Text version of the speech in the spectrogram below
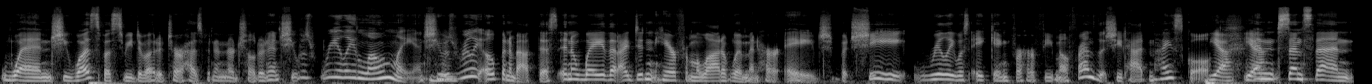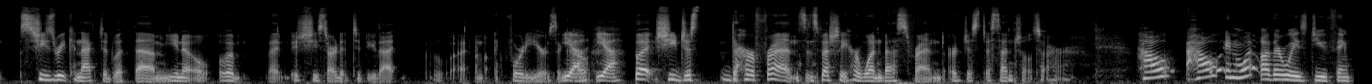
when she was supposed to be devoted to her husband and her children and she was really lonely and she was really open about this in a way that I didn't hear from a lot of women her age, but she really was aching for her female friends that she'd had in high school. Yeah, yeah. And since then, she's reconnected with them. You know, um, she started to do that. I don't know, like forty years ago. Yeah, yeah. But she just her friends, especially her one best friend, are just essential to her. How how in what other ways do you think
